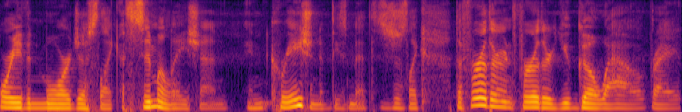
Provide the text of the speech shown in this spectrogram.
or even more just like assimilation and creation of these myths. It's just like the further and further you go out, right?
